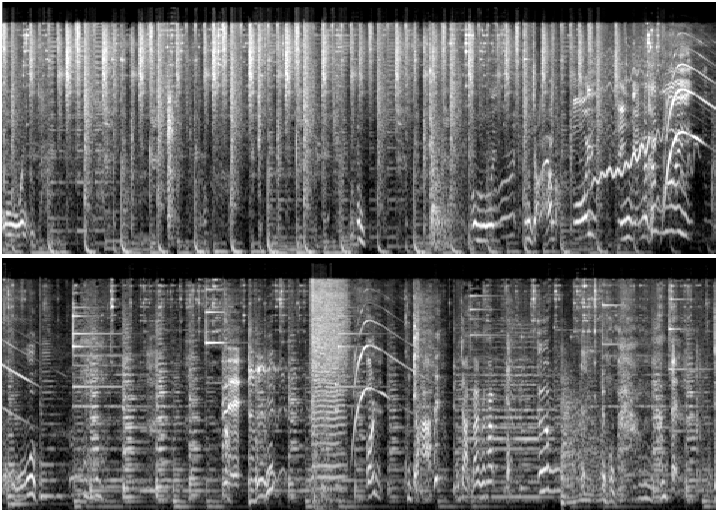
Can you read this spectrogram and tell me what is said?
โอ้ยโอ้ย คุณจ๋าครับ โอ้ยใจเย็นนะครับเฮ้ยโอ้โหโอ้ยคุณจ๋าคุณจ๋าได้ไหมครับเออเดี๋ยวผมพาเข้าห้องน้ำใจ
